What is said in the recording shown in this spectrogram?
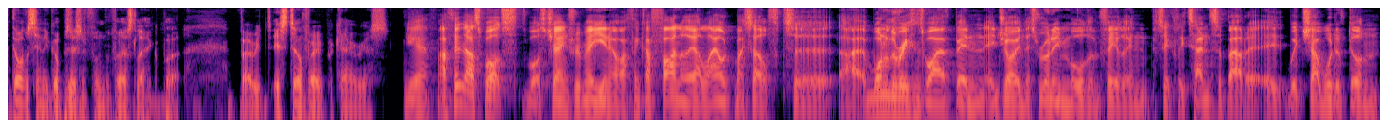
they're obviously in a good position from the first leg, but very it's still very precarious. Yeah, I think that's what's what's changed with me. You know, I think I finally allowed myself to. Uh, one of the reasons why I've been enjoying this running more than feeling particularly tense about it, which I would have done.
